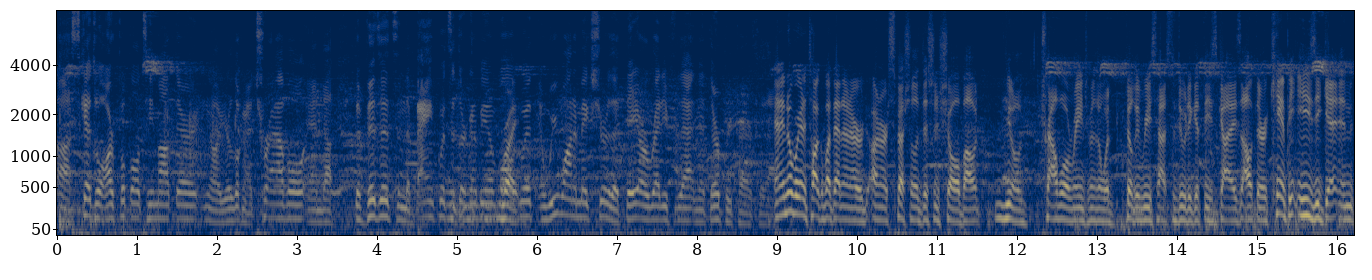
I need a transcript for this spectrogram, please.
uh, schedule our football team out there. You know, you're looking at travel and uh, the visits and the banquets that they're going to be involved Right. with, and we want to make sure that they are ready for that and that they're prepared for that. And I know we're going to talk about that on our on our special edition show about you know travel arrangements and what Billy Reese has to do to get these guys out there. It can't be easy getting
